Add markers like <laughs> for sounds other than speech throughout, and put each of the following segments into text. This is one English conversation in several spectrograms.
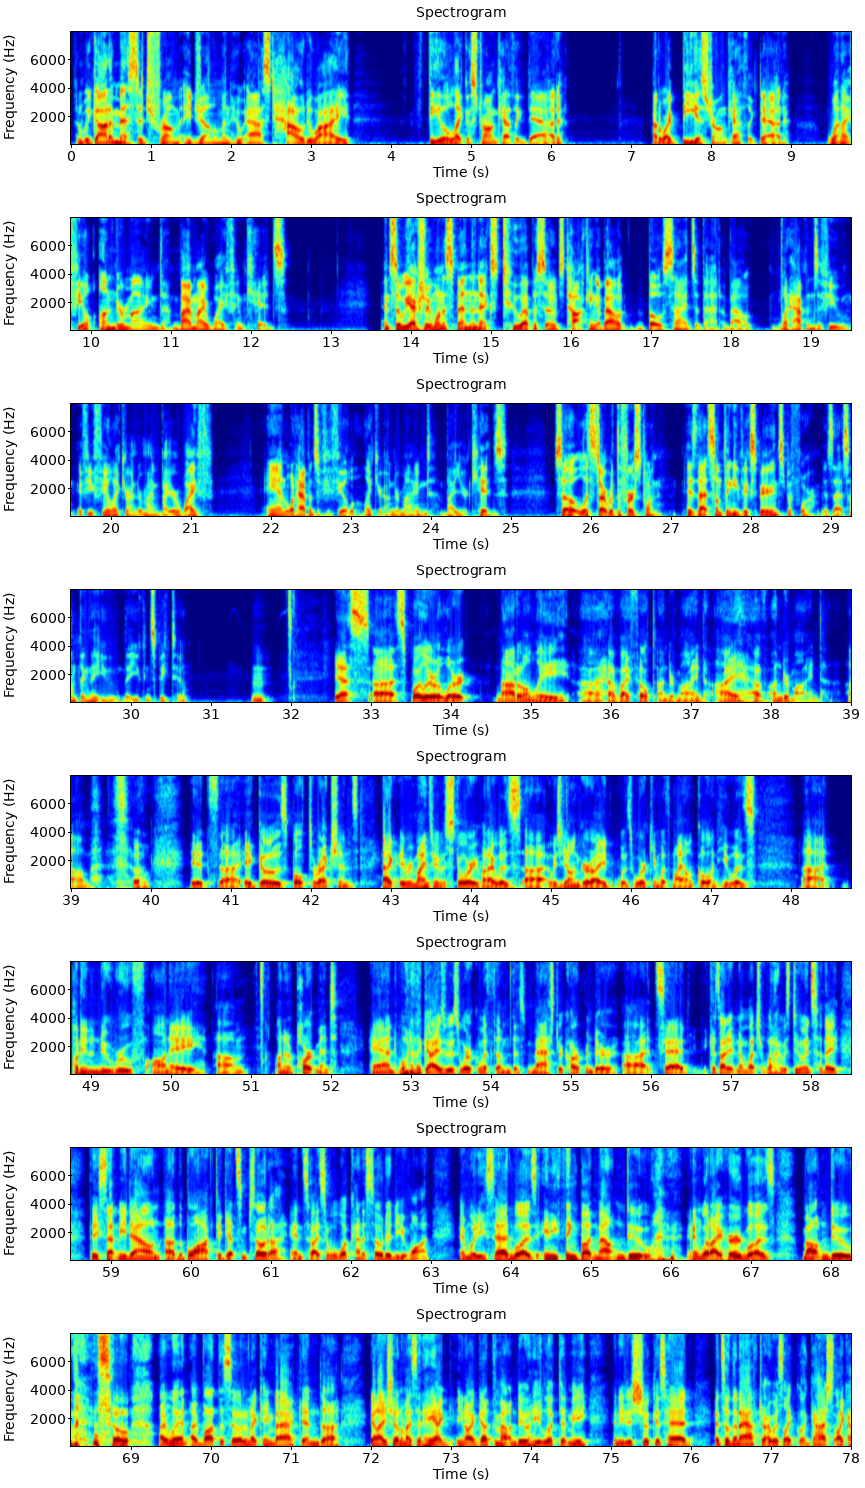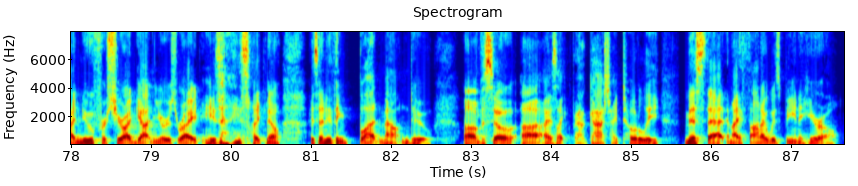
And we got a message from a gentleman who asked, "How do I feel like a strong Catholic dad? How do I be a strong Catholic dad when I feel undermined by my wife and kids?" And so we actually want to spend the next two episodes talking about both sides of that, about what happens if you if you feel like you're undermined by your wife and what happens if you feel like you're undermined by your kids. So, let's start with the first one. Is that something you've experienced before? Is that something that you that you can speak to? Mm. Yes. Uh, spoiler alert. Not only uh, have I felt undermined, I have undermined. Um, <laughs> so it's uh, it goes both directions. It reminds me of a story when I was uh, I was younger. I was working with my uncle, and he was uh, putting a new roof on a um, on an apartment, and one of the guys who was working with them, this master carpenter, uh, said because I didn't know much of what I was doing, so they they sent me down uh, the block to get some soda. And so I said, "Well, what kind of soda do you want?" And what he said was anything but Mountain Dew. <laughs> and what I heard was Mountain Dew. <laughs> so I went, I bought the soda, and I came back and uh, and I showed him. I said, "Hey, I you know I got the Mountain Dew," and he looked at me and he just shook his head. And so then after, I was like, well, "Gosh, like I knew for sure I'd gotten yours right." And <laughs> he's he's like, "No, it's anything but Mountain Dew." Um, so uh, I was like, oh, "Gosh, I totally missed that," and I thought I was being a hero.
